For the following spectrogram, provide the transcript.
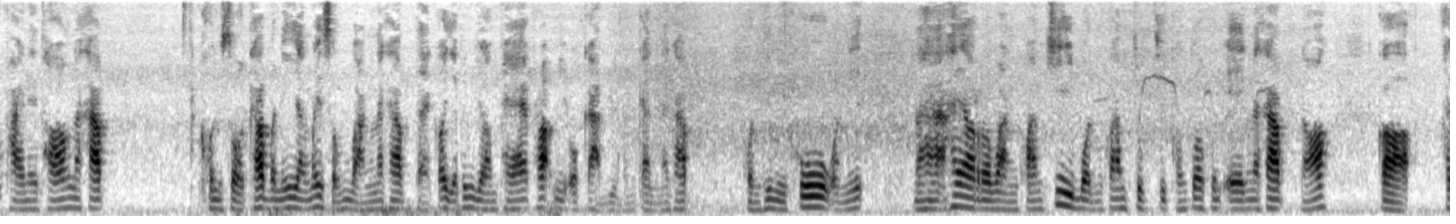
คภายในท้องนะครับ คนโสดครับวันนี้ยังไม่สมหวังนะครับ แต่ก็อย่าเพิ่งยอมแพ้เพราะมีโอกาสอยู่เหมือนกันนะครับ คนที่มีคู่วันนี้นะฮะให้ระวังความขี้บ่นความจุกจิกของตัวคุณเองนะครับเนาะก็ค่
